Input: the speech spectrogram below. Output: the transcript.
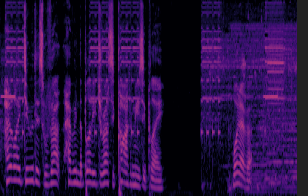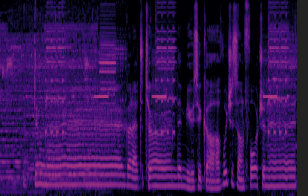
How do I do this without having the bloody Jurassic Park music play? Whatever. I'm gonna have to turn the music off, which is unfortunate.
